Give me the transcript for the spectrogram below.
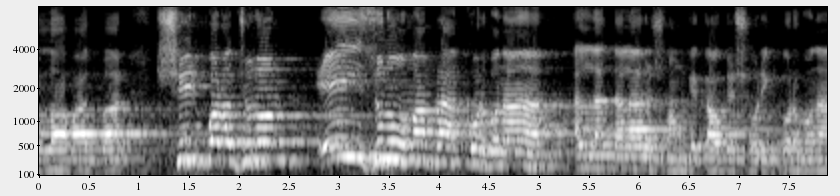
আল্লাহ আকবার। শির বড় জুলুম, এই জুলুম আমরা করব না। আল্লাহ তালার সঙ্গে কাউকে শরিক করব না,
